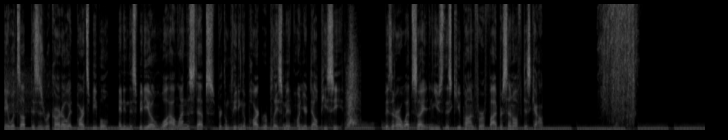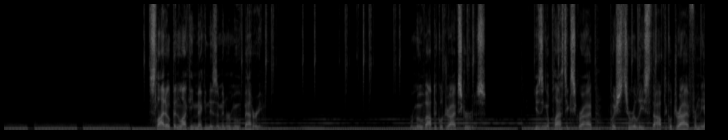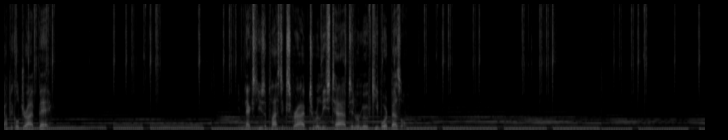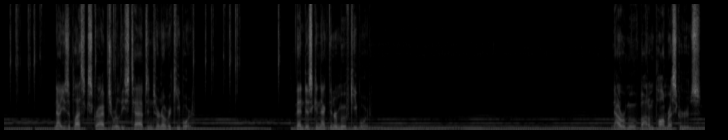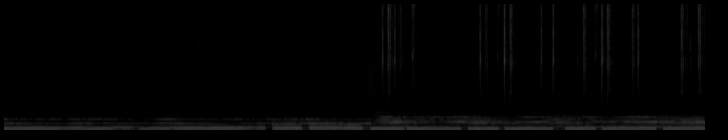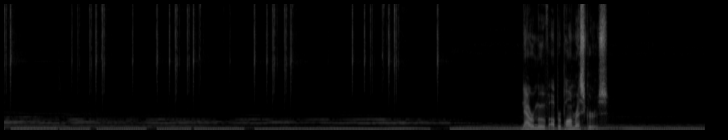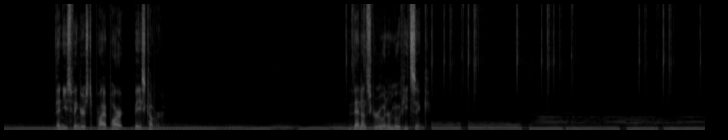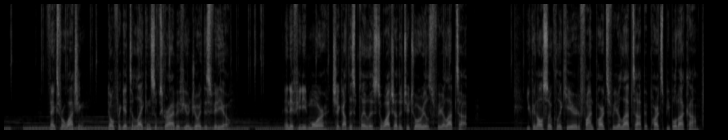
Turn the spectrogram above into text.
Hey, what's up? This is Ricardo at Parts People, and in this video, we'll outline the steps for completing a part replacement on your Dell PC. Visit our website and use this coupon for a 5% off discount. Slide open locking mechanism and remove battery. Remove optical drive screws. Using a plastic scribe, push to release the optical drive from the optical drive bay. Next, use a plastic scribe to release tabs and remove keyboard bezel. Now use a plastic scribe to release tabs and turn over keyboard. Then disconnect and remove keyboard. Now remove bottom palm rest screws. Now remove upper palm rest screws. Then use fingers to pry apart base cover. Then unscrew and remove heatsink. Thanks for watching. Don't forget to like and subscribe if you enjoyed this video. And if you need more, check out this playlist to watch other tutorials for your laptop. You can also click here to find parts for your laptop at partspeople.com.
